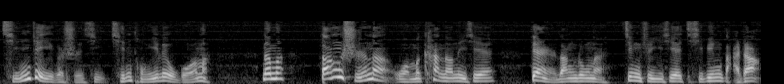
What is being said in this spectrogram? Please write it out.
秦这一个时期，秦统一六国嘛。那么当时呢，我们看到那些电影当中呢，竟是一些骑兵打仗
